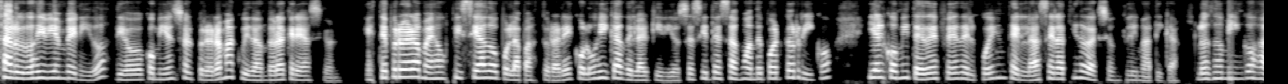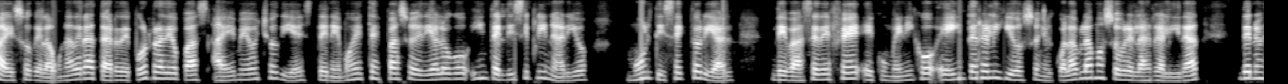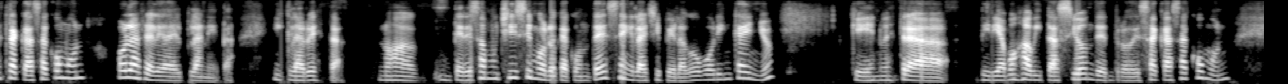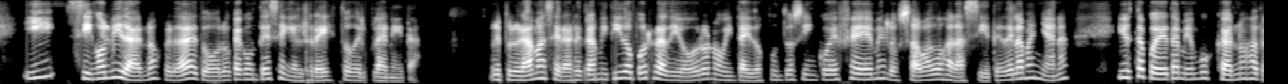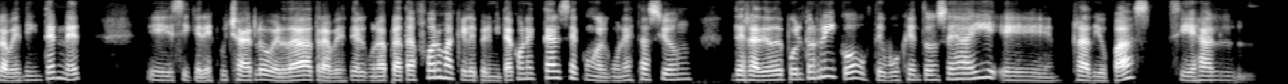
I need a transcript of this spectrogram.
Saludos y bienvenidos. Dio comienzo el programa Cuidando la Creación. Este programa es auspiciado por la Pastoral Ecológica de la Arquidiócesis de San Juan de Puerto Rico y el Comité de Fe del Puente Enlace Latino de Acción Climática. Los domingos a eso de la una de la tarde por Radio Paz AM810 tenemos este espacio de diálogo interdisciplinario, multisectorial, de base de fe ecuménico e interreligioso en el cual hablamos sobre la realidad de nuestra casa común o la realidad del planeta. Y claro está, nos interesa muchísimo lo que acontece en el archipiélago borinqueño que es nuestra, diríamos, habitación dentro de esa casa común, y sin olvidarnos, ¿verdad?, de todo lo que acontece en el resto del planeta. El programa será retransmitido por Radio Oro 92.5 FM los sábados a las 7 de la mañana y usted puede también buscarnos a través de internet eh, si quiere escucharlo, ¿verdad? A través de alguna plataforma que le permita conectarse con alguna estación de radio de Puerto Rico. Usted busque entonces ahí eh, Radio Paz si es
